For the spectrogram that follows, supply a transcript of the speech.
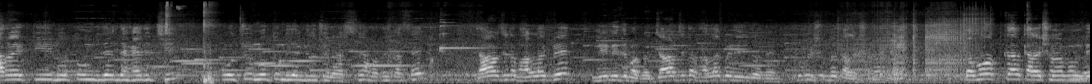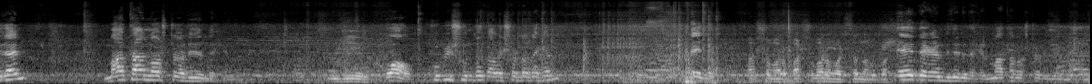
আরও একটি নতুন ডিজাইন দেখা দিচ্ছি। প্রচুর নতুন ডিজাইন কিন্তু চলে আসছে আমাদের কাছে। যার যেটা ভালো লাগবে, নিয়ে নিতে পারবেন। যার যেটা ভালো লাগবে, নিয়ে নিতে পারবেন। খুবই সুন্দর কালেকশন চমৎকার কালেকশন এবং ডিজাইন মাথা নষ্ট ডিজাইন দেখেন। জি। ওয়াও খুবই সুন্দর কালেকশনটা দেখেন। এই দেখেন। পাঁচশো বারো পাঁচশো বারো পার্সেন্ট নেব এই দেখেন ডিজাইন দেখেন মাথা নষ্ট ডিজাইন দেখেন।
